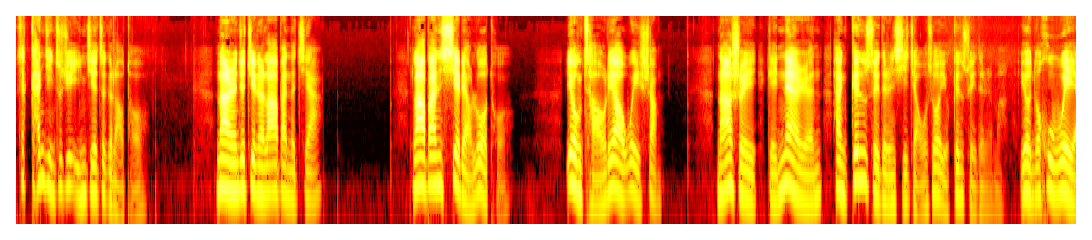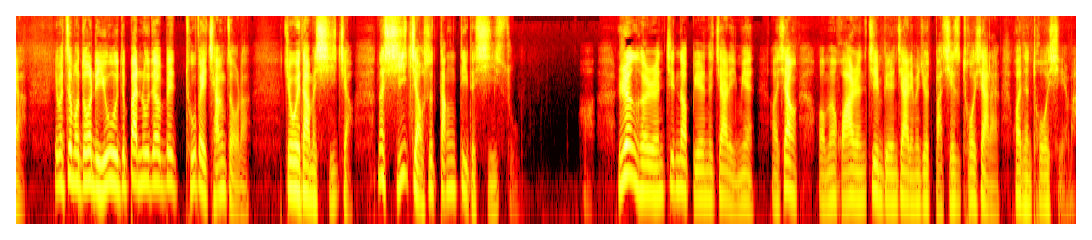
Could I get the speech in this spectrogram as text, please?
他赶紧出去迎接这个老头。那人就进了拉班的家，拉班卸了骆驼，用草料喂上，拿水给那人和跟随的人洗脚。我说有跟随的人嘛，有很多护卫啊，因为这么多礼物，就半路就被土匪抢走了，就为他们洗脚。那洗脚是当地的习俗啊，任何人进到别人的家里面啊，像我们华人进别人家里面，就把鞋子脱下来换成拖鞋嘛。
